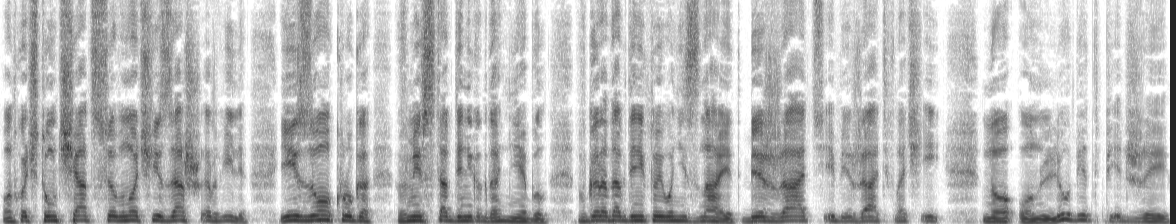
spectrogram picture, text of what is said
Он хочет умчаться в ночь из Ашервиля, из округа, в места, где никогда не был, в города, где никто его не знает, бежать и бежать в ночи. Но он любит Пиджи.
